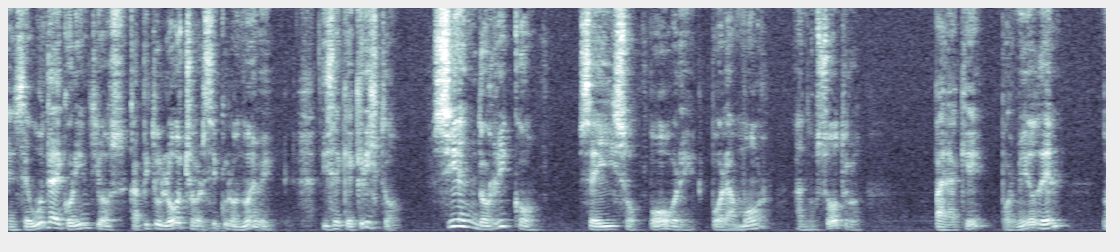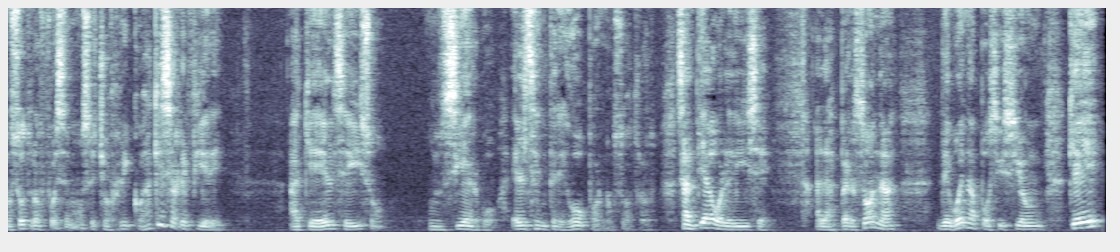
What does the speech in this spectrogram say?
En 2 de Corintios capítulo 8 versículo 9 dice que Cristo, siendo rico, se hizo pobre por amor a nosotros. ¿Para que Por medio de él nosotros fuésemos hechos ricos. ¿A qué se refiere? A que él se hizo un siervo, él se entregó por nosotros. Santiago le dice a las personas de buena posición que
